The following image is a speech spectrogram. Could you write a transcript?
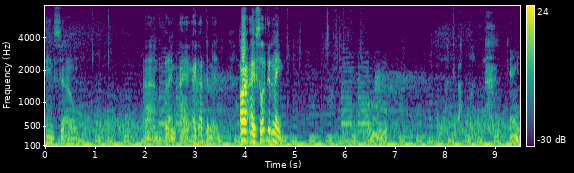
and so, um, but I'm, I, I got them in. All right, I've selected a name. Ooh. Okay.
